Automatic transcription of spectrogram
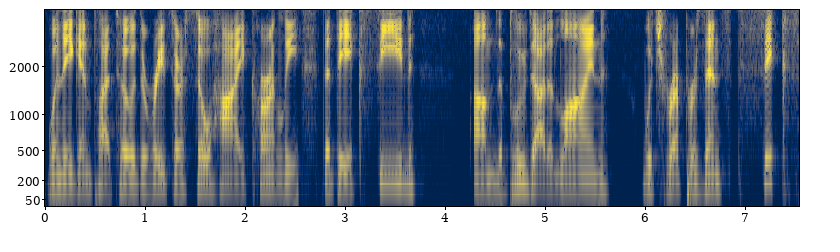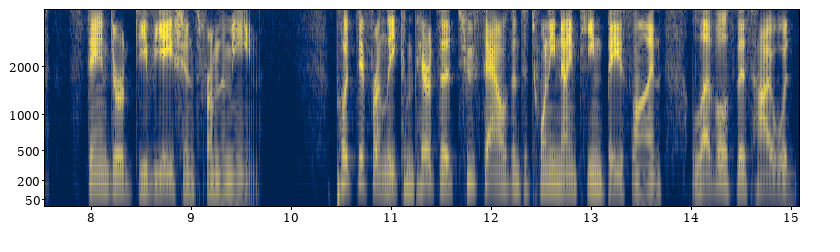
when they again plateaued. The rates are so high currently that they exceed um, the blue dotted line, which represents six standard deviations from the mean. Put differently, compared to the 2000 to 2019 baseline, levels this high would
